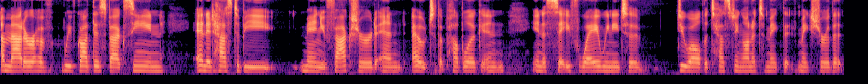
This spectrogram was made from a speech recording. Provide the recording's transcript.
a matter of we've got this vaccine and it has to be manufactured and out to the public in in a safe way. We need to do all the testing on it to make that make sure that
